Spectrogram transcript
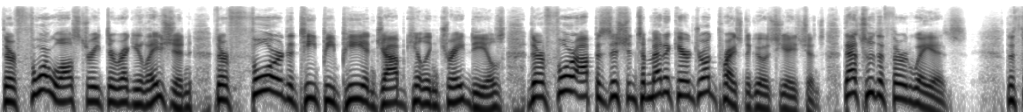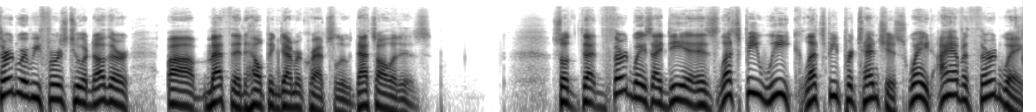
They're for Wall Street deregulation. They're for the TPP and job killing trade deals. They're for opposition to Medicare drug price negotiations. That's who the third way is. The third way refers to another uh, method helping Democrats lose. That's all it is. So that third way's idea is let's be weak, let's be pretentious. Wait, I have a third way.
